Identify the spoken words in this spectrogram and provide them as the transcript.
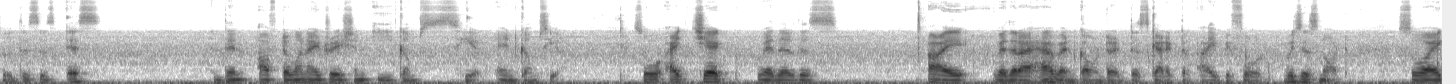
So this is S and then after one iteration E comes here end comes here. So I check whether this I whether I have encountered this character I before which is not. So I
